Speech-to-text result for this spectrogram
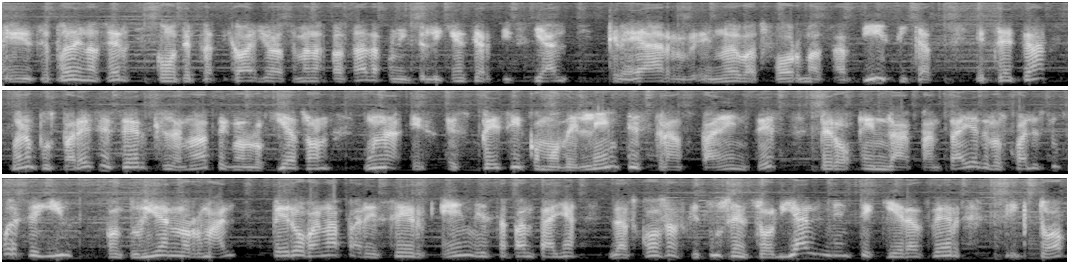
eh, se pueden hacer, como te platicaba yo la semana pasada, con inteligencia artificial, crear eh, nuevas formas artísticas, etcétera. Bueno, pues parece ser que la nueva tecnología son una especie como de lentes transparentes, pero en la pantalla de los cuales tú puedes seguir con tu vida normal, pero van a aparecer en esta pantalla las cosas que tú sensorialmente quieras ver, TikTok,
